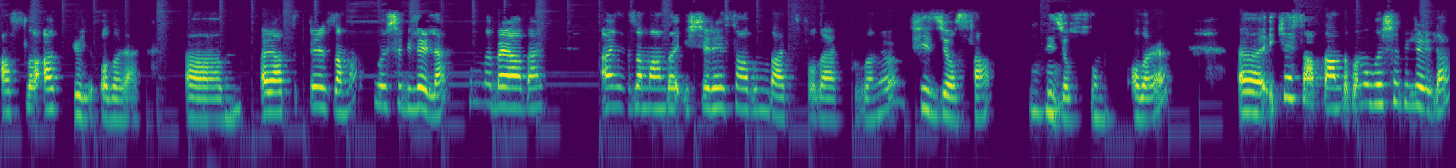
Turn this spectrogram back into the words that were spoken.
Aslı Akgül olarak um, arattıkları zaman ulaşabilirler. Bununla beraber aynı zamanda iş yeri hesabını da aktif olarak kullanıyorum. Fizyosan, Fizyosun olarak. Ee, iki hesaptan da bana ulaşabilirler.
